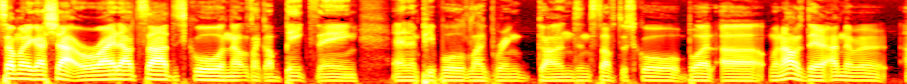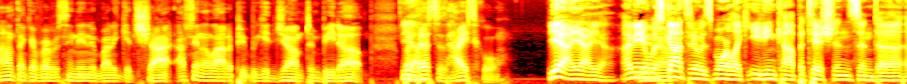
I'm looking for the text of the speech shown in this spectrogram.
somebody got shot right outside the school, and that was like a big thing. And then people like bring guns and stuff to school. But uh, when I was there, I've never, I don't think I've ever seen anybody get shot. I've seen a lot of people get jumped and beat up. But Yeah. that's just high school. Yeah, yeah, yeah. I mean, in know? Wisconsin, it was more like eating competitions and uh,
